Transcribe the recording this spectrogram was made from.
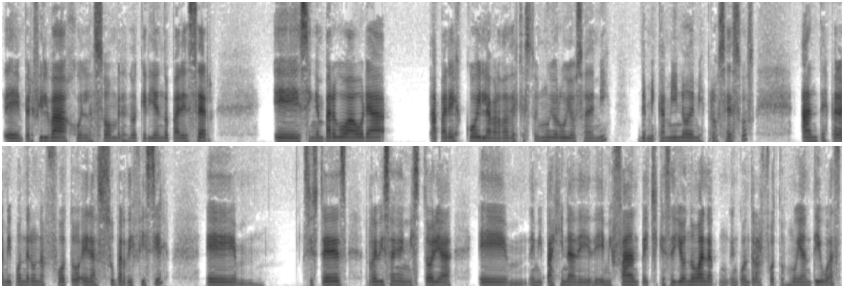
en perfil bajo, en las sombras, no queriendo aparecer. Eh, sin embargo, ahora aparezco y la verdad es que estoy muy orgullosa de mí, de mi camino, de mis procesos. Antes para mí poner una foto era súper difícil Em, si ustedes revisan en mi historia, em, en mi página de, mi fanpage qué sé yo, no van a encontrar fotos muy antiguas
